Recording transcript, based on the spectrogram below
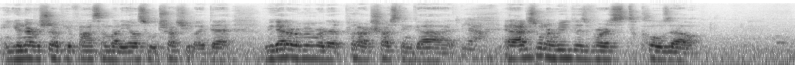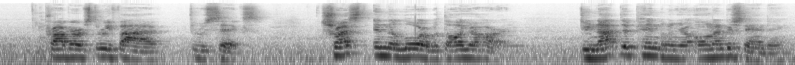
and you're never sure if you'll find somebody else who will trust you like that. We got to remember to put our trust in God. Yeah. And I just want to read this verse to close out. Proverbs 3 5 through 6. Trust in the Lord with all your heart. Do not depend on your own understanding.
